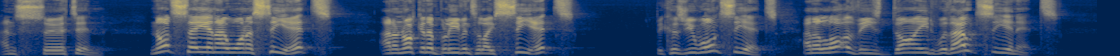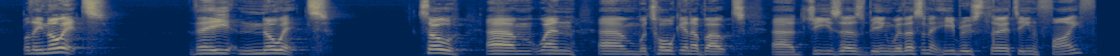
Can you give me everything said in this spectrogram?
and certain not saying, I want to see it. And I'm not going to believe until I see it because you won't see it. And a lot of these died without seeing it, but they know it. They know it. So um, when um, we're talking about uh, Jesus being with us, in Hebrews 13 5,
